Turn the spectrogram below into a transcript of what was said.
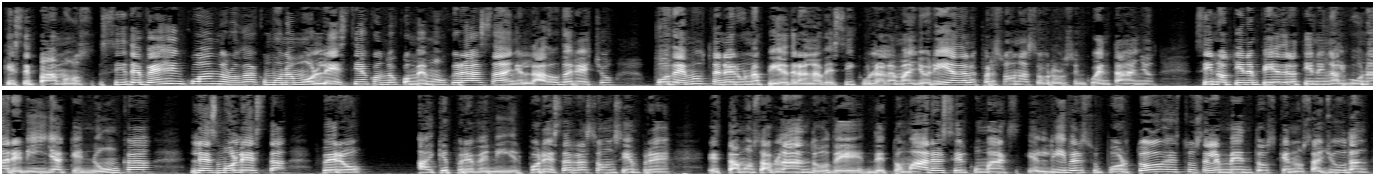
que sepamos si de vez en cuando nos da como una molestia cuando comemos grasa en el lado derecho, podemos tener una piedra en la vesícula. La mayoría de las personas sobre los 50 años, si no tienen piedra, tienen alguna arenilla que nunca les molesta, pero hay que prevenir. Por esa razón siempre estamos hablando de, tomar el Circumax, el Liver Support, todos estos elementos que nos ayudan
